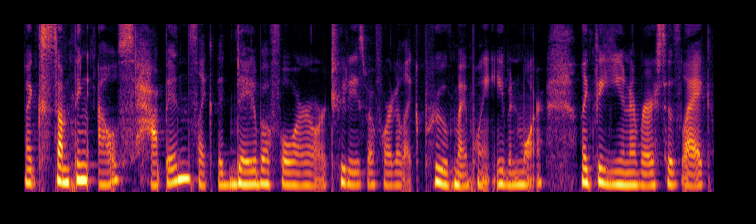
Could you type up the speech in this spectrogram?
like something else happens like the day before or two days before to like prove my point even more. Like the universe is like,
